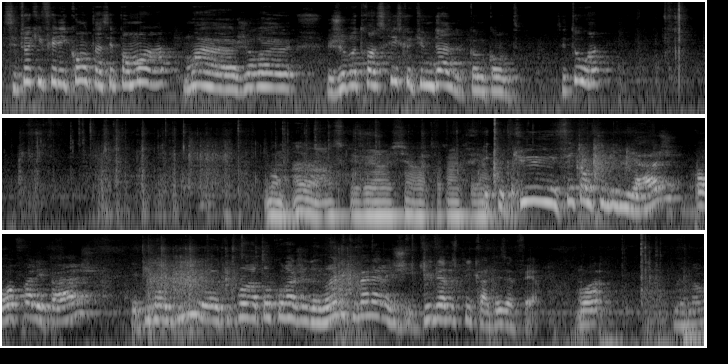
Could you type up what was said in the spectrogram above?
C'est toi qui fais les comptes, hein, c'est pas moi. hein. Moi, euh, je, je retranscris ce que tu me donnes comme compte. C'est tout, hein. Bon, alors, est-ce que je vais réussir à attraper un crayon Écoute, tu fais ton petit bidouillage, on refera les pages, et puis lundi, euh, tu prendras ton courage à deux mains et tu vas à la régie. Tu leur expliqueras tes affaires. Moi, maintenant.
